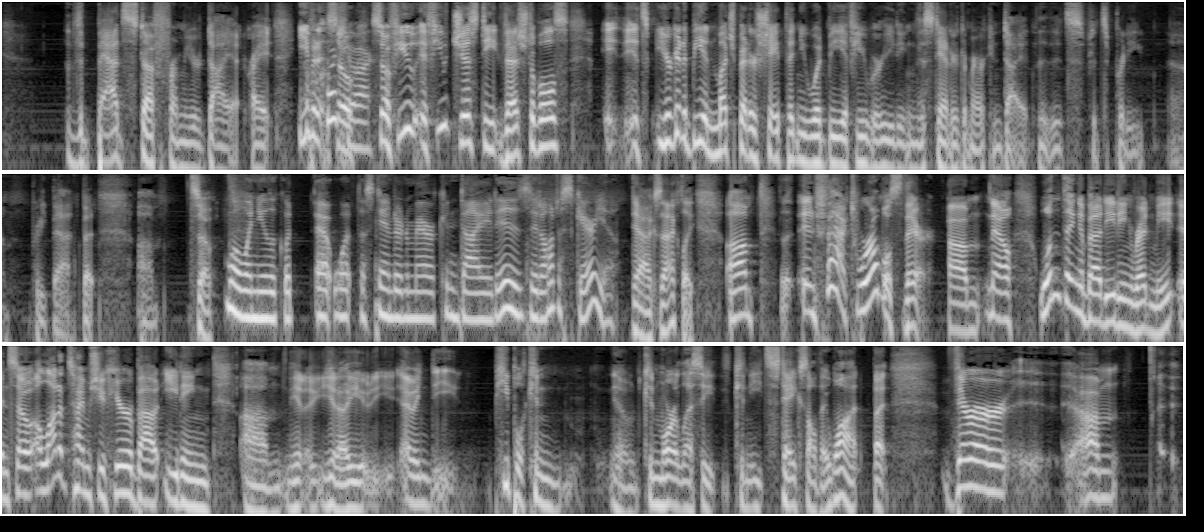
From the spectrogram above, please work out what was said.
the bad stuff from your diet, right? Even so, so if you if you just eat vegetables, it, it's you're going to be in much better shape than you would be if you were eating the standard American diet. It's it's pretty um, pretty bad, but um, so Well, when you look what, at what the standard American diet is, it ought to scare you. Yeah, exactly. Um, in fact, we're almost there. Um, now, one thing about eating red meat, and so a lot of times you hear about eating, um, you know, you know, you, I mean, people can, you know, can more or less eat can eat steaks all they want, but there are. Um,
